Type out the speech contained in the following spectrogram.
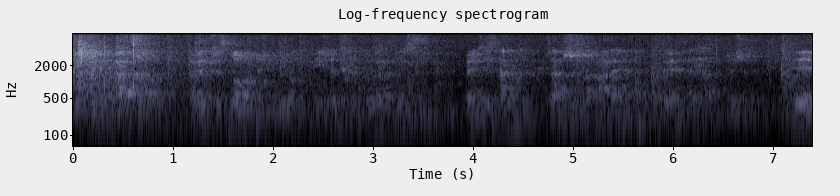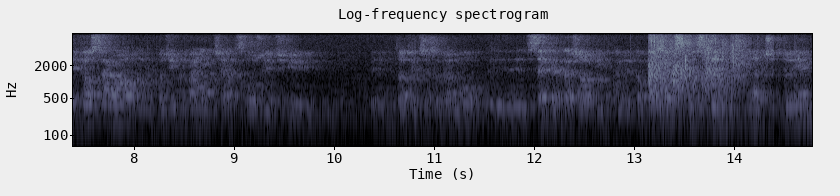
Dziękuję bardzo. Nawet przez moment żeśmy nie wątpili, że ten Latwiński będzie z nami zawsze, no ale ten etap przyszedł. Y, To samo podziękowanie trzeba złożyć y, dotychczasowemu y, sekretarzowi, który to poselski styl dnia czytuje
